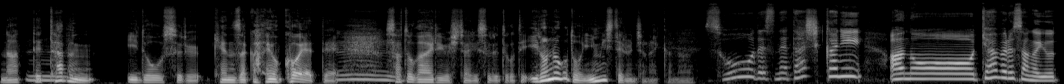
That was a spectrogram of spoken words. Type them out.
なってうん。多分移動する県境を越えてうん。里帰りをしたりするってことでいろんなことを意味してるんじゃないかな。そうですね。確かにあのーキャンベルさんが言っ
